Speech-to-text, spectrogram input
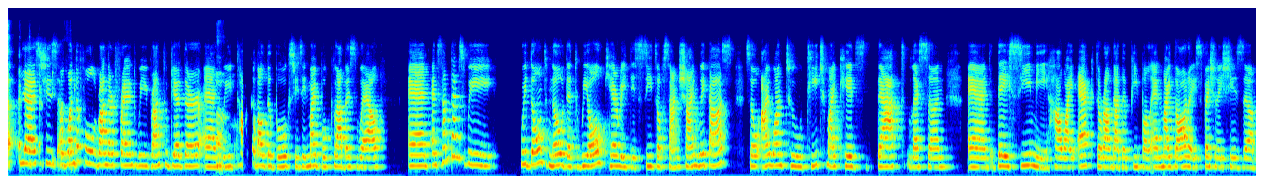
yes, she's a wonderful runner friend. We run together and oh. we talk about the books. She's in my book club as well. And and sometimes we we don't know that we all carry these seeds of sunshine with us. So I want to teach my kids that lesson and they see me how I act around other people. And my daughter, especially, she's uh,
